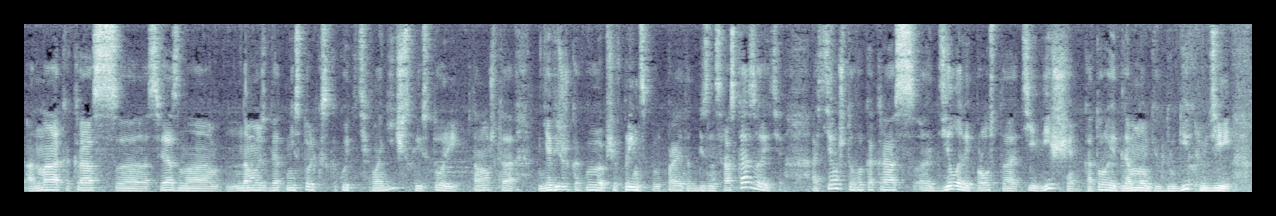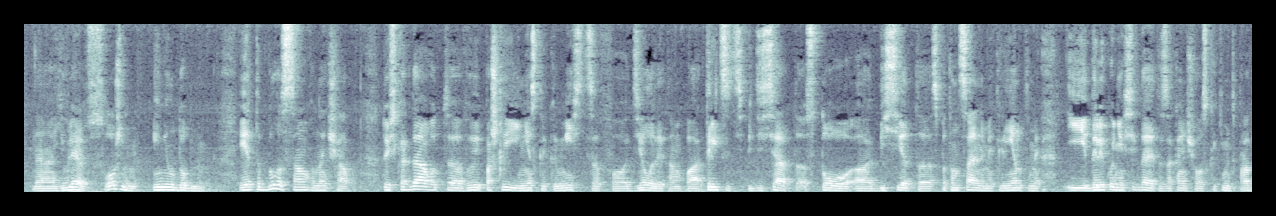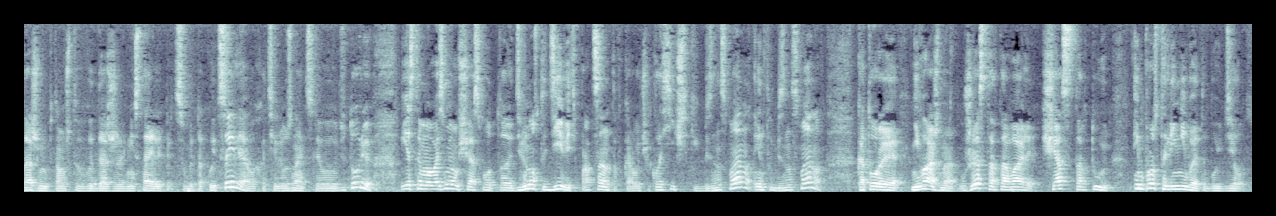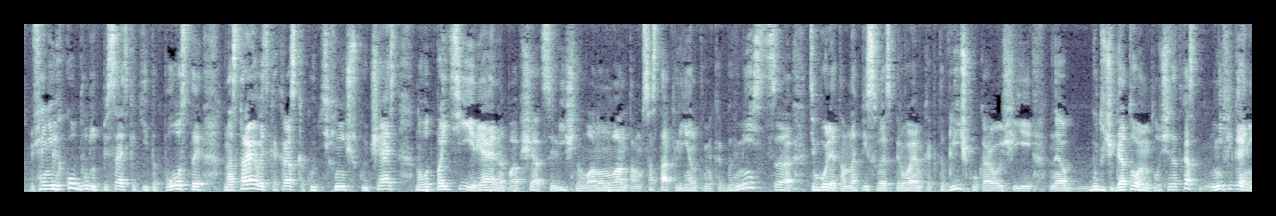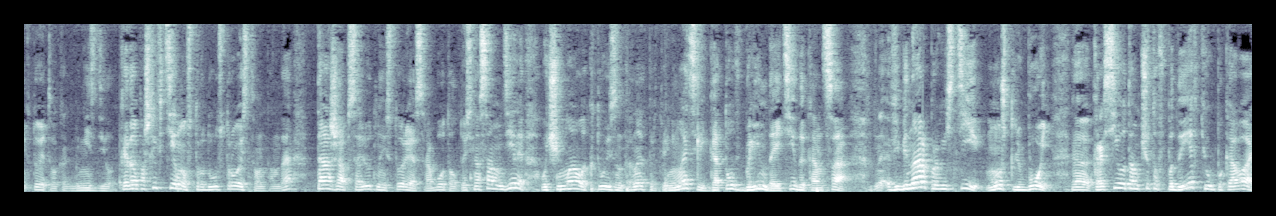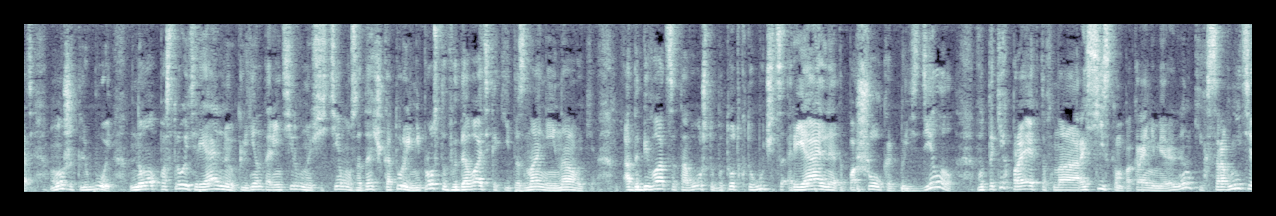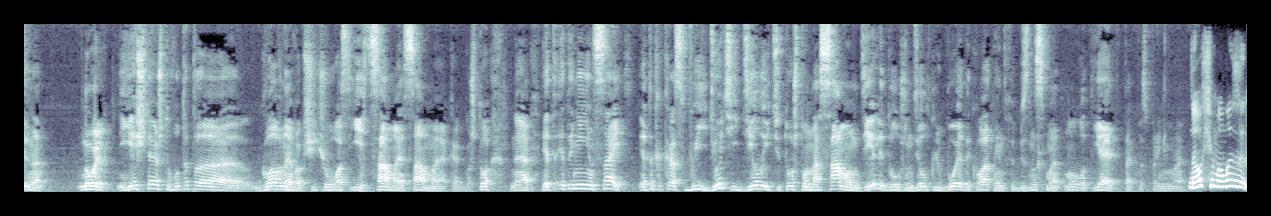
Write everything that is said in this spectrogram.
она как раз э, связана, на мой взгляд, не столько с какой-то технологической историей, потому что я вижу, как вы вообще в принципе вот про этот бизнес рассказываете, а с тем, что вы как раз э, делали просто те вещи, которые для многих других людей являются сложными и неудобными. И это было с самого начала. То есть, когда вот э, вы пошли и несколько месяцев э, делали там по 30, 50, 100 бесед э, с потенциальными клиентами, и далеко не всегда это заканчивалось какими-то продажами, потому что вы даже не ставили перед собой такой цели, а вы хотели узнать целевую аудиторию. Если мы возьмем сейчас вот 99% короче, классических бизнесменов, инфобизнесменов, которые, неважно, уже стартовали, сейчас стартуют, им просто лениво это будет делать. То есть они легко будут писать какие-то посты, настраивать как раз какую-то техническую часть, но вот пойти реально пообщаться лично one-on-one там со 100 клиентами как бы в месяц, э, тем более там написывая сперва им как-то в личку, короче, и э, будучи готовым получить отказ, нифига никто этого как бы не сделал. Когда вы пошли в тему с трудоустройством, там, да, та же абсолютная история сработала. То есть на самом деле очень мало кто из интернет-предпринимателей готов, блин, дойти до конца. Вебинар провести может любой, э, красиво там что-то в PDF-ке упаковать может любой, но построить реальную клиент-ориентированную систему задач, которой не просто выдавать какие-то знания и навыки, а добиваться того, чтобы тот, кто учится, реально это пошел как бы и сделал, вот таких проектов на российском, по крайней мере, рынке, их сравнительно Ноль. И я считаю, что вот это главное вообще, что у вас есть, самое-самое, как бы, что э, это, это не инсайт, это как раз вы идете и делаете то, что на самом деле должен делать любой адекватный инфобизнесмен. Ну, вот я это так воспринимаю. Ну, в общем, мы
